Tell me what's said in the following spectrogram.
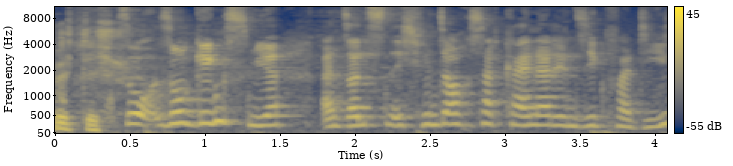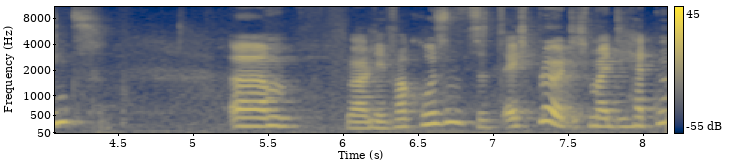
Richtig. so so ging es mir. Ansonsten, ich finde auch, es hat keiner den Sieg verdient. Ähm, ja, Leverkusen sind echt blöd. Ich meine, die hätten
